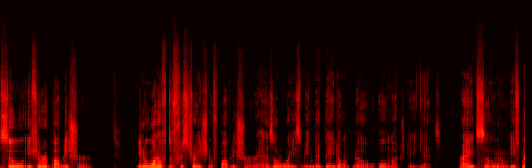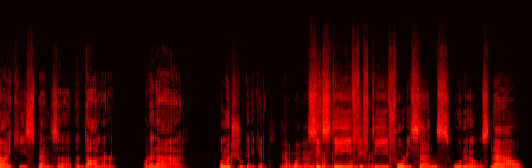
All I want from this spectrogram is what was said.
So if you're a publisher, you know, one of the frustration of publisher has always been that they don't know how much they get, right? So yeah. if Nike spends a, a, dollar on an ad, how much do they get? Yeah, what 60, 50, 40 cents? Who knows? Now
